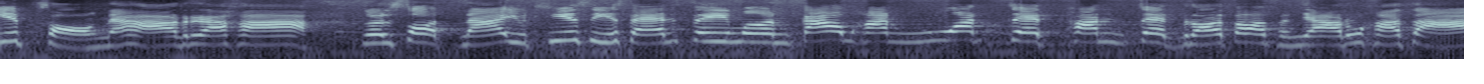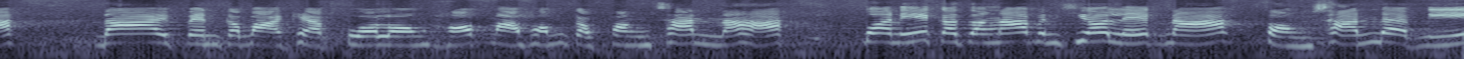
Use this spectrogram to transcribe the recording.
2022 นะคะ ราคาเงินสดนะอยู่ที่ 449,000 งวด 7,700 ตลอดสัญญาลูกค้าจ๋าได้เป็นกระบะแคปตัวรองท็อปมาพร้อมกับฟังก์ชันนะคะ ตัวนี้กระจังหน้าเป็นเขี้ยวเล็กนะ 2 ชั้นแบบนี้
